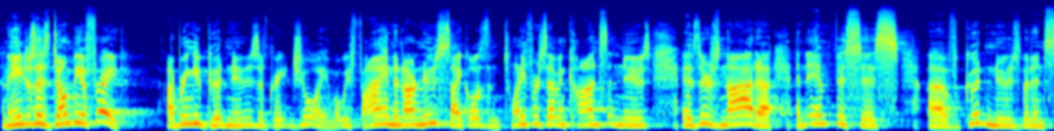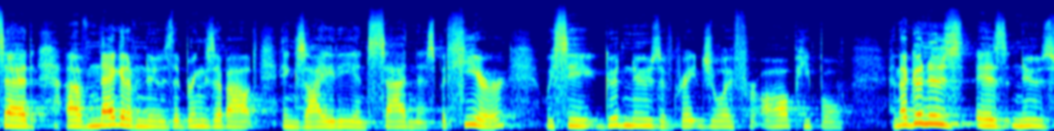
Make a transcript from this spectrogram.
And the angel says, Don't be afraid. I bring you good news of great joy. And what we find in our news cycles and 24 7 constant news is there's not a, an emphasis of good news, but instead of negative news that brings about anxiety and sadness. But here, we see good news of great joy for all people. And that good news is news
